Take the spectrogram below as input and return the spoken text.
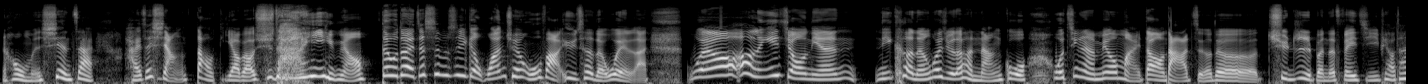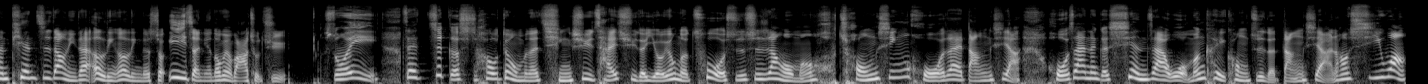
然后我们现在还在想到底要不要去打疫苗，对不对？这是不是一个完全无法预测的未来？Well，二零一九年。你可能会觉得很难过，我竟然没有买到打折的去日本的飞机票，但天知道你在二零二零的时候一整年都没有拔出去。所以在这个时候，对我们的情绪采取的有用的措施是让我们重新活在当下，活在那个现在我们可以控制的当下，然后希望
